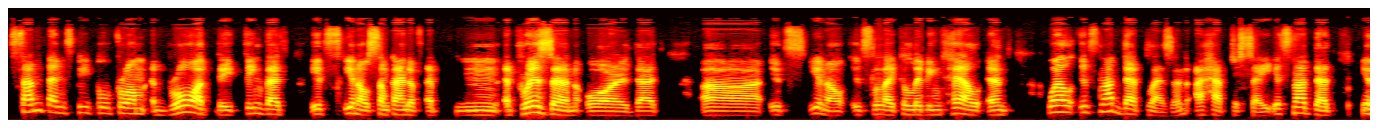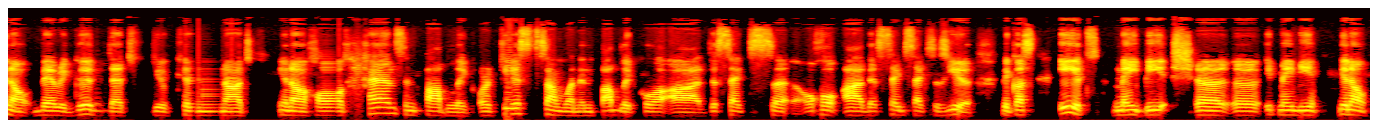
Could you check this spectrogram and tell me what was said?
sometimes people from abroad they think that it's you know some kind of a, mm, a prison or that uh, it's you know it's like a living hell and well it's not that pleasant i have to say it's not that you know very good that you cannot you know hold hands in public or kiss someone in public who are the sex uh, who are the same sex as you. Because it may be uh, uh, it may be you know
